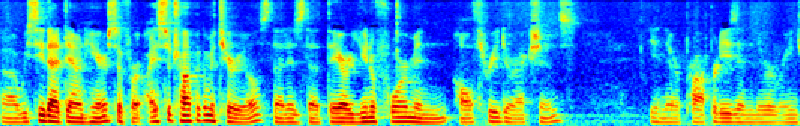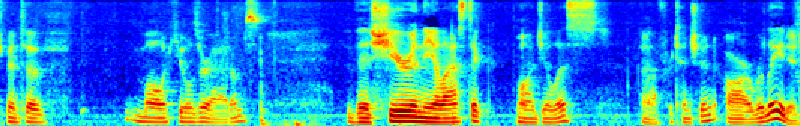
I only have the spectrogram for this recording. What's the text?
uh, we see that down here. So for isotropic materials, that is that they are uniform in all three directions in their properties and their arrangement of molecules or atoms the shear and the elastic modulus uh, for tension are related.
